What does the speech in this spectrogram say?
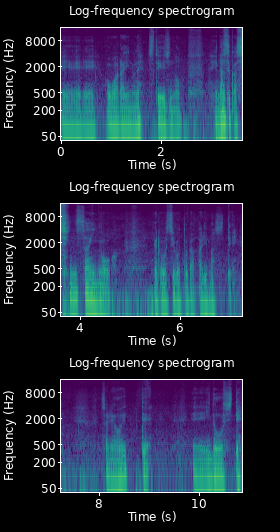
えー、お笑いのねステージの、えなぜか審査員をやるお仕事がありましてそれを終えて、えー移動して、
